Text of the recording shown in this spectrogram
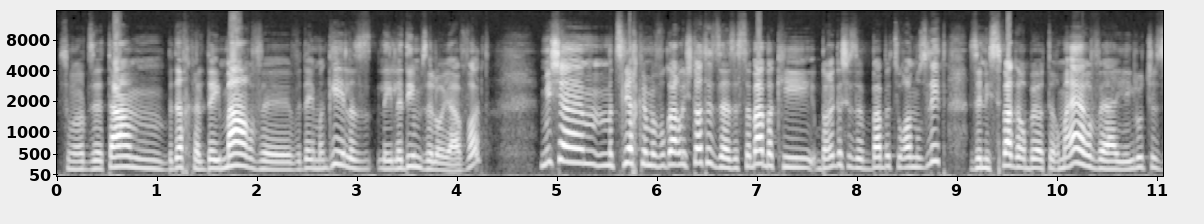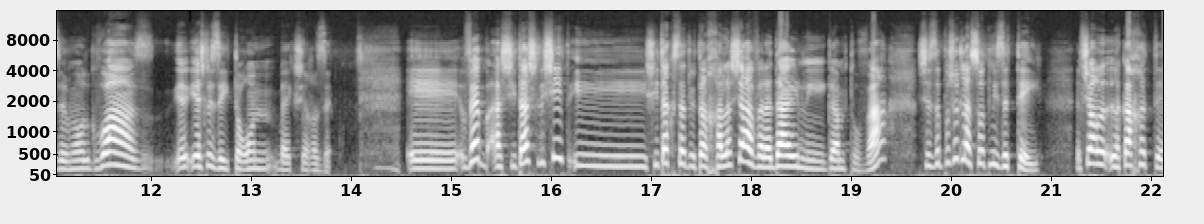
זאת אומרת, זה טעם בדרך כלל די מר ו- ודי מגעיל, אז לילדים זה לא יעבוד. מי שמצליח כמבוגר לשתות את זה, אז זה סבבה, כי ברגע שזה בא בצורה נוזלית, זה נספג הרבה יותר מהר, והיעילות של זה מאוד גבוהה, אז יש לזה יתרון בהקשר הזה. אה, והשיטה השלישית היא שיטה קצת יותר חלשה, אבל עדיין היא גם טובה, שזה פשוט לעשות מזה תה. אפשר לקחת אה,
